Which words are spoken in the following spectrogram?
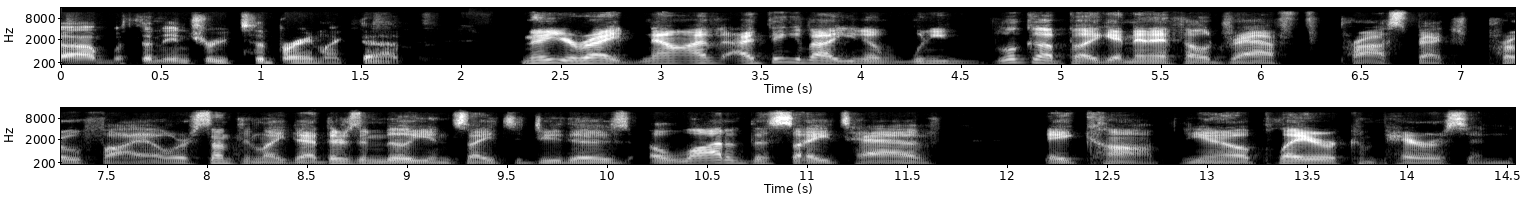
um, with an injury to the brain like that. No, you're right. Now I've, i think about you know when you look up like an NFL draft prospect profile or something like that. There's a million sites that do those. A lot of the sites have a comp, you know, a player comparison.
